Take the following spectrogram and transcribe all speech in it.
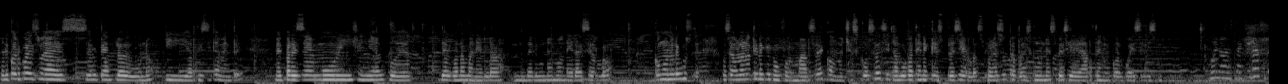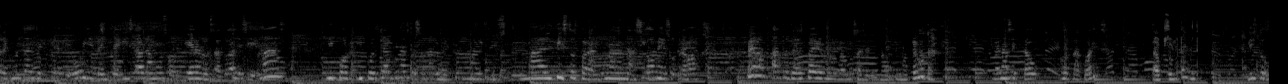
El cuerpo es, es el templo de uno y artísticamente me parece muy genial poder de alguna manera de alguna manera hacerlo como no le guste. O sea, uno no tiene que conformarse con muchas cosas y tampoco tiene que despreciarlas. Por eso tatuaje es como una especie de arte en el cuerpo de sí mismo. Bueno, hasta aquí las preguntas del día de hoy. En la entrevista hablamos sobre qué eran los tatuajes y demás. Y por, y por qué algunas personas lo ven mal, mal vistos para algunas naciones o trabajos. Pero antes de despedirnos, vamos a hacer una última pregunta. ¿Te han aceptado con tatuajes? Absolutamente. Listo.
